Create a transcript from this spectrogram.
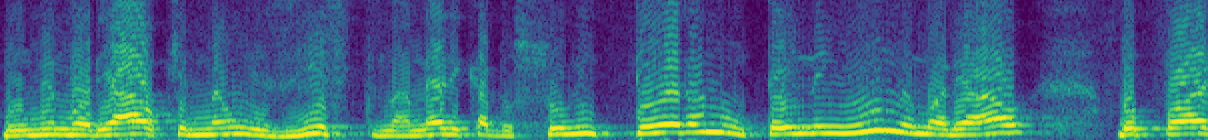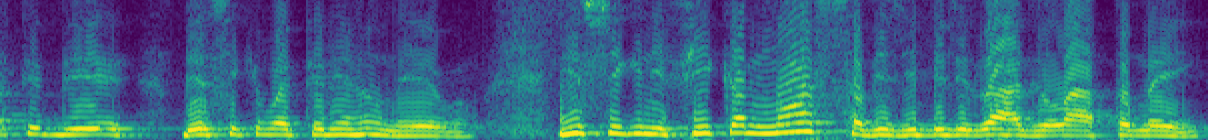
no memorial que não existe na América do Sul inteira, não tem nenhum memorial do porte de, desse que vai ter em Rio Negro. Isso significa nossa visibilidade lá também.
